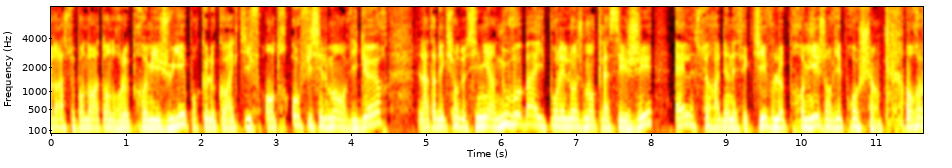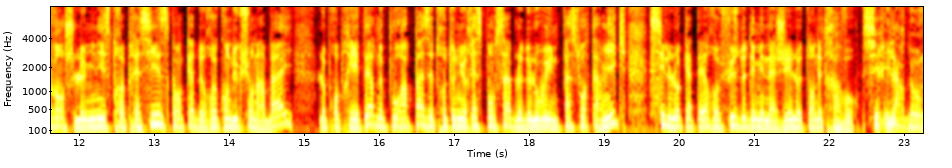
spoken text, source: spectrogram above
faudra cependant attendre le 1er juillet pour que le correctif entre officiellement en vigueur. L'interdiction de signer un nouveau bail pour les logements classés G, elle, sera bien effective le 1er janvier prochain. En revanche, le ministre précise qu'en cas de reconduction d'un bail, le propriétaire ne pourra pas être tenu responsable de louer une passoire thermique si le locataire refuse de déménager le temps des travaux. Cyril Ardo.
